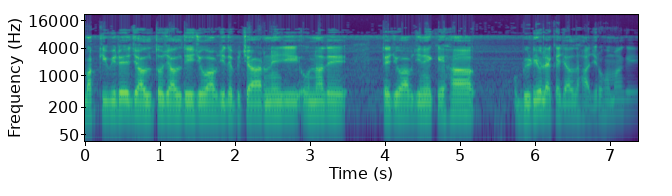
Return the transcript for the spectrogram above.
ਬਾਕੀ ਵੀਰੇ, ਜਲਦ ਤੋਂ ਜਲਦੀ ਜੋ ਆਪ ਜੀ ਦੇ ਵਿਚਾਰ ਨੇ ਜੀ, ਉਹਨਾਂ ਦੇ ਤੇ ਜੋ ਆਪ ਜੀ ਨੇ ਕਿਹਾ ਵੀਡੀਓ ਲੈ ਕੇ ਜਲਦ ਹਾਜ਼ਰ ਹੋਵਾਂਗੇ।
